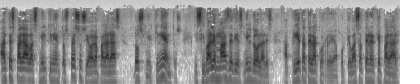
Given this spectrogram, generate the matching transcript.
antes pagabas 1.500 pesos y ahora pagarás 2.500. Y si vale más de 10 mil dólares, apriétate la correa porque vas a tener que pagar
